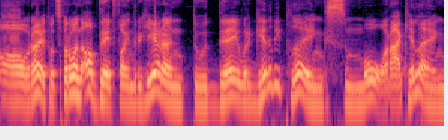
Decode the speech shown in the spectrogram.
Alright, what's for one update finder here, and today we're gonna be playing S'more Killing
